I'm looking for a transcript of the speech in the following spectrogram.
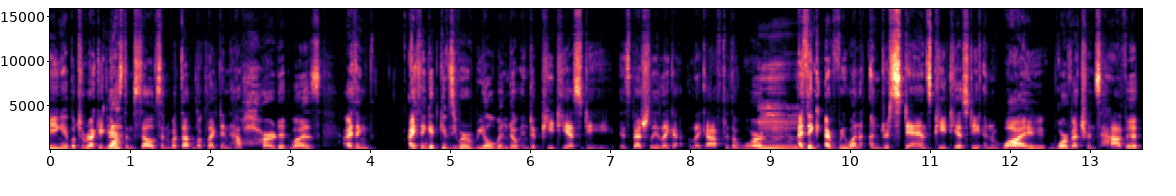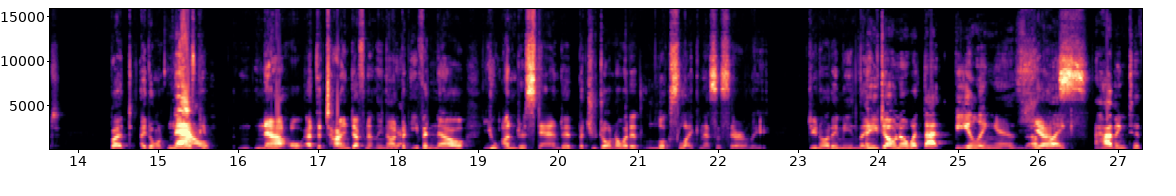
Being able to recognize Yeah. themselves and what that looked like and how hard it was. I think I think it gives you a real window into PTSD, especially like like after the war. Mm. I think everyone understands PTSD and why war veterans have it, but I don't Now. now at the time definitely not Yeah. but even now you understand it but you don't know what it looks like necessarily do you know what i mean like and you don't know what that feeling is of Yes. like having to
